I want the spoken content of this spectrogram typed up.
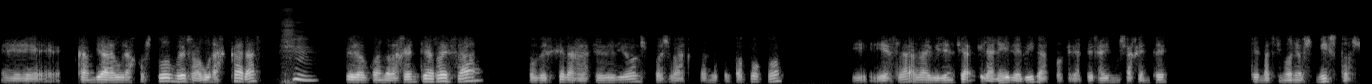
eh, cambiar algunas costumbres o algunas caras, pero cuando la gente reza, pues ves que la gracia de Dios pues va actuando poco a poco y, es la, evidencia y la ley de vida, porque veces hay mucha gente de matrimonios mixtos,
